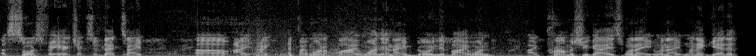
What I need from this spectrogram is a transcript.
a source for air checks of that type. Uh, I, I if I want to buy one, and I'm going to buy one, I promise you guys when I when I when I get it,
